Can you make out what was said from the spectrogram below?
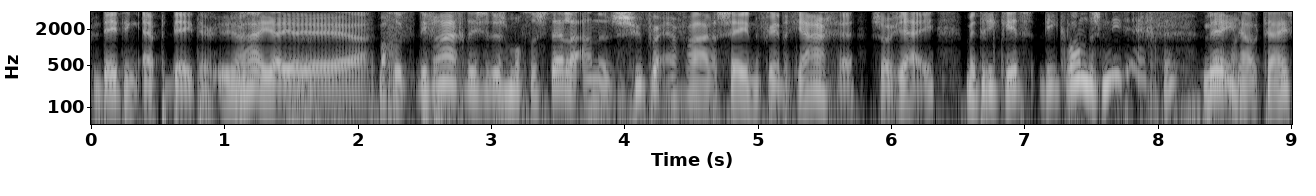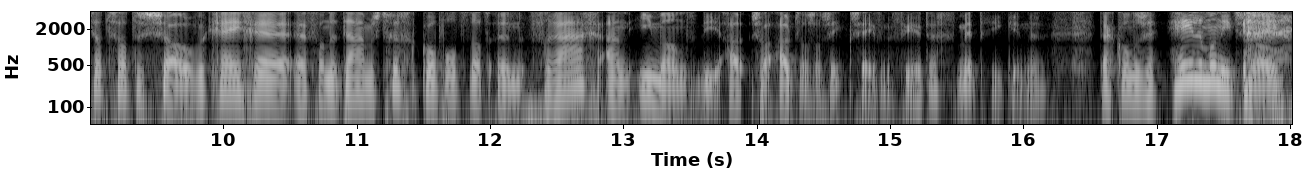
dating app dater. Ja, ja, ja, ja, ja. Maar goed, die vraag die ze dus mochten stellen aan een super ervaren 47-jarige, zoals jij, met drie kids, die kwam dus niet echt, hè? Nee, nou Thijs, dat zat dus zo. We kregen eh, van de dames teruggekoppeld dat een vraag aan iemand die zo oud was als ik, 47, met drie kinderen, daar konden ze helemaal niets mee.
